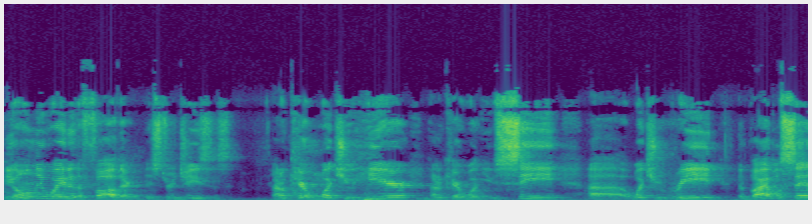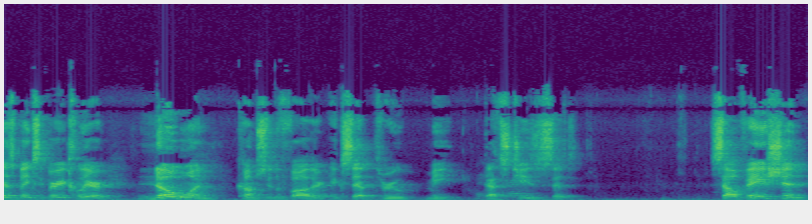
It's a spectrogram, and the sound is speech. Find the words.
The only way to the Father is through Jesus. I don't care what you hear, I don't care what you see, uh, what you read. The Bible says, makes it very clear, no one comes to the Father except through me. That's, That's right. Jesus says. Salvation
